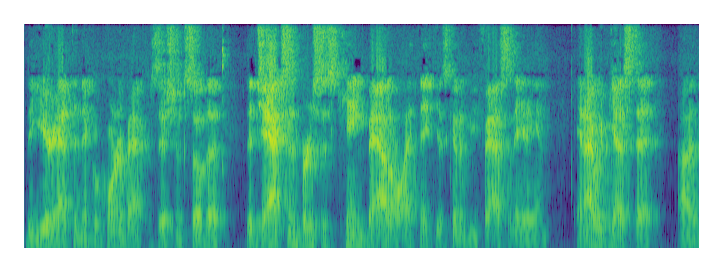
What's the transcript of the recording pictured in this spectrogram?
the year at the nickel cornerback position. So the the Jackson versus King battle, I think, is going to be fascinating. And and I would guess that uh,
